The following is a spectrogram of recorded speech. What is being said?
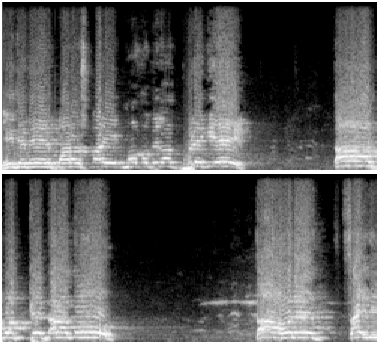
নিজেদের পারস্পরিক মতবিরোধ ভুলে গিয়ে তার পক্ষে দাঁড়াতো। তাহলে সাইদি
